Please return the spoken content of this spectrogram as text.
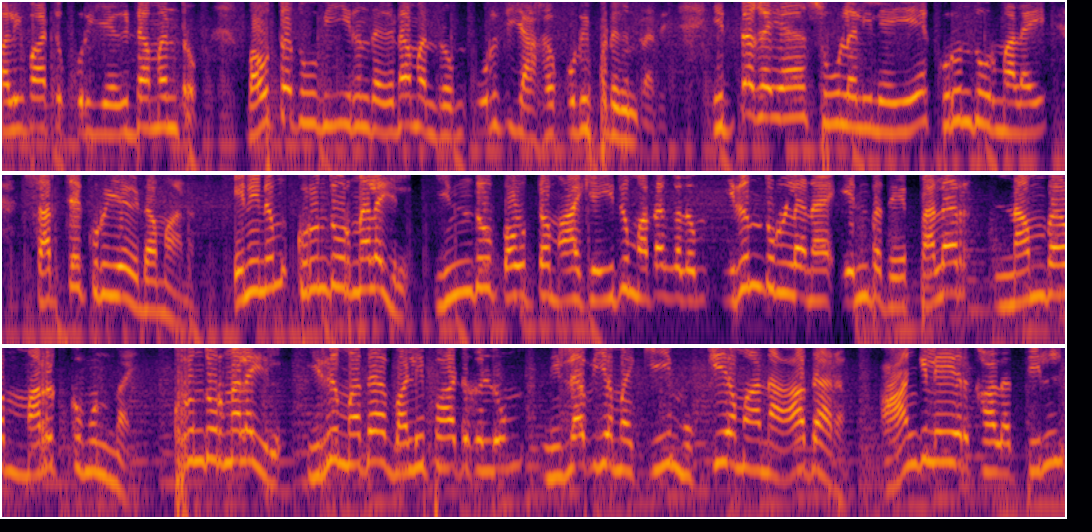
வழிபாட்டுக்குரிய இடம் என்றும் பௌத்த தூபி இருந்த இடம் என்றும் உறுதியாக குறிப்பிடுகின்றது. இத்தகைய சூழலிலேயே குருந்தூர் மலை சர்ச்சைக்குரிய இடமானது. எனினும் குருந்தூர் மலையில் இந்து பௌத்தம் ஆகிய இரு மதங்களும் இருந்துள்ளன என்பதே பலர் நம்ப மறுக்கும் உண்மை குருந்தூர் மலையில் இரு மத வழிபாடுகளும் நிலவியமைக்கு முக்கியமான ஆதாரம். ஆங்கிலேயர் காலத்தில்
